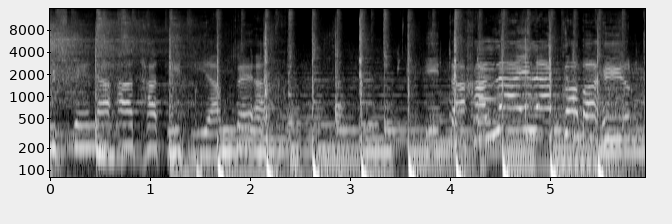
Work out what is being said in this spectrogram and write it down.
נבכה לאט התתייפח, איתך הלילה כה בהיר.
